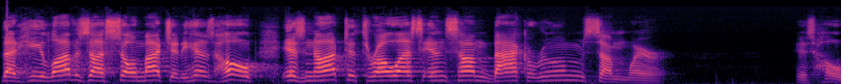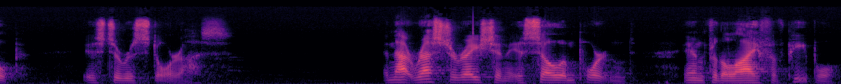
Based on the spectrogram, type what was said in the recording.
that He loves us so much and His hope is not to throw us in some back room somewhere. His hope is to restore us. And that restoration is so important and for the life of people.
